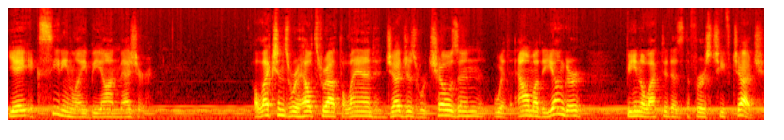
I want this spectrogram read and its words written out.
yea, exceedingly beyond measure. Elections were held throughout the land, judges were chosen, with Alma the younger being elected as the first chief judge.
